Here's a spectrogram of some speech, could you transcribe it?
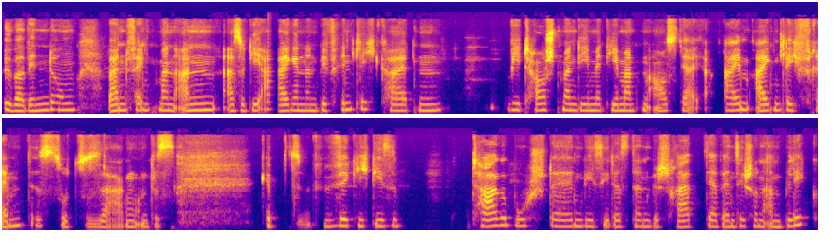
Überwindung, wann fängt man an, also die eigenen Befindlichkeiten wie tauscht man die mit jemandem aus, der einem eigentlich fremd ist, sozusagen. Und das gibt wirklich diese Tagebuchstellen, wie sie das dann beschreibt, der, wenn sie schon am Blick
